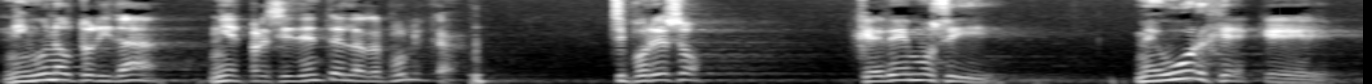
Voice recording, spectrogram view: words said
Ninguna autoridad, ni el presidente de la República. Si por eso queremos y me urge que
